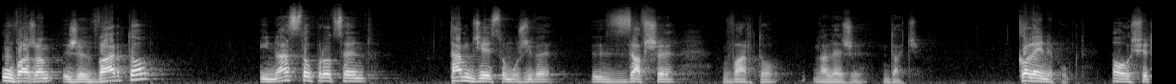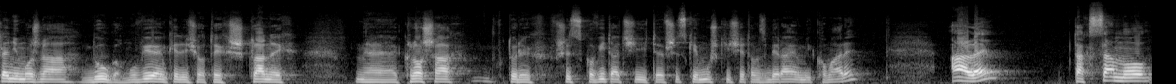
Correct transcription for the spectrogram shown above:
Uważam, że warto i na 100% tam, gdzie jest to możliwe, zawsze warto, należy dać. Kolejny punkt. O oświetleniu można długo. Mówiłem kiedyś o tych szklanych e, kloszach, w których wszystko widać i te wszystkie muszki się tam zbierają i komary, ale tak samo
